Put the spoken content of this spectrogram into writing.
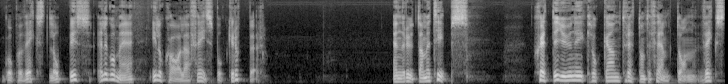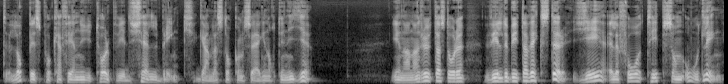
gå på växtloppis eller gå med i lokala Facebookgrupper. En ruta med tips. 6 juni klockan 13-15 växtloppis på Café Nytorp vid Källbrink, Gamla Stockholmsvägen 89. I en annan ruta står det Vill du byta växter? Ge eller få tips om odling.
